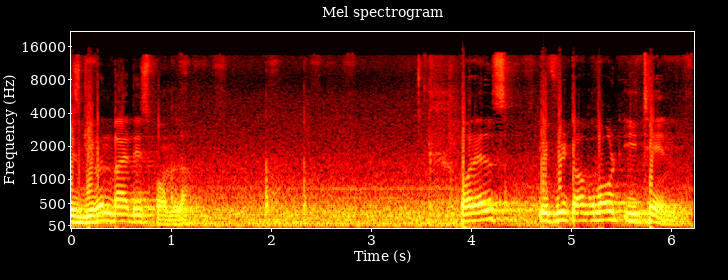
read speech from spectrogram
is given by this formula. Or else if we talk about ethane,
